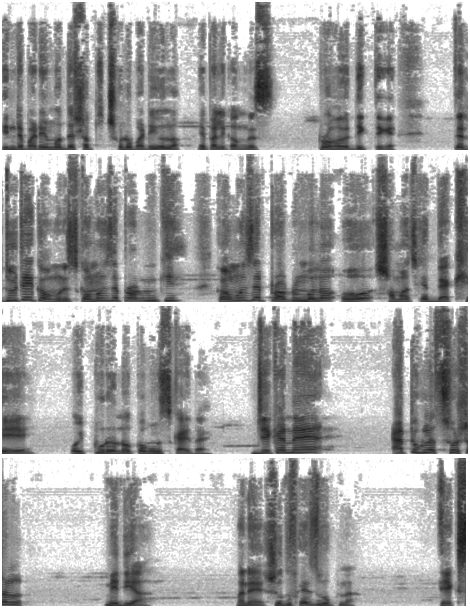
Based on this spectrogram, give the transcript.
তিনটে পার্টির মধ্যে সবচেয়ে ছোট পার্টি হলো নেপালি কংগ্রেস, প্রভাবের দিক থেকে। তো দুইটাই কমিউনিস্ট। কমিউনিস্টের প্রবলেম কি? কমিউনিস্টের প্রবলেম হলো ও সমাজকে দেখে ওই পুরনো কমিউনিস্ট কায়দায়, যেখানে এতগুলো সোশ্যাল মিডিয়া মানে শুধু ফেসবুক না এক্স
